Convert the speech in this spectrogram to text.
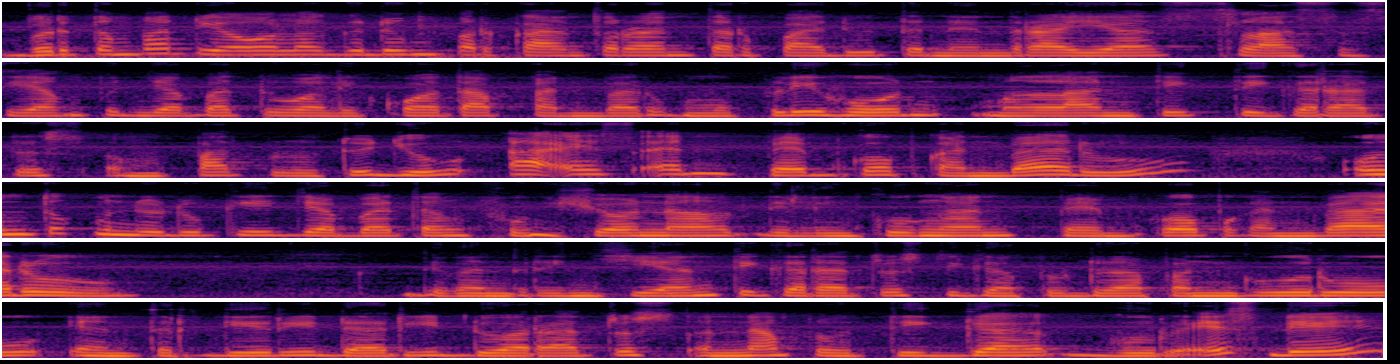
Bertempat di Aula Gedung Perkantoran Terpadu Tenen Raya, Selasa siang penjabat Wali Kota Pekanbaru Muflihun melantik 347 ASN Pemko Pekanbaru untuk menduduki jabatan fungsional di lingkungan Pemko Pekanbaru. Dengan rincian 338 guru yang terdiri dari 263 guru SD,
